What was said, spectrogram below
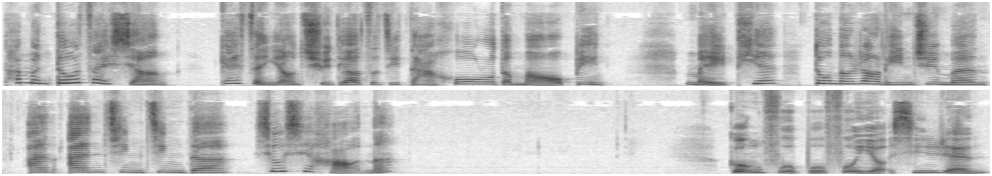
他们都在想该怎样去掉自己打呼噜的毛病，每天都能让邻居们安安静静的休息好呢。功夫不负有心人，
